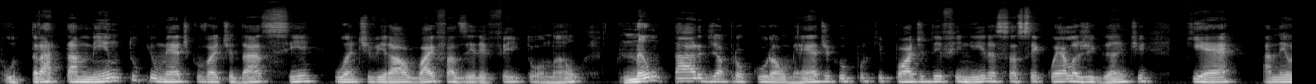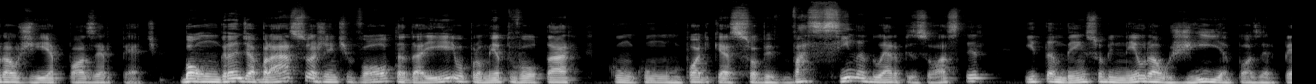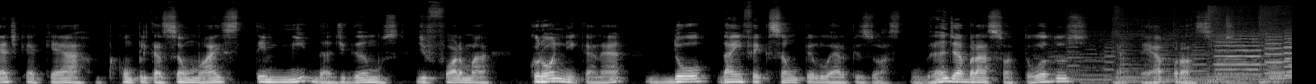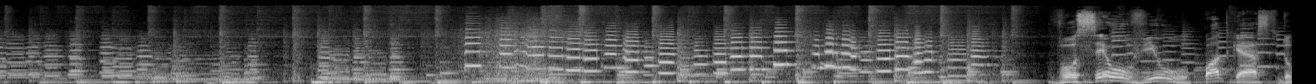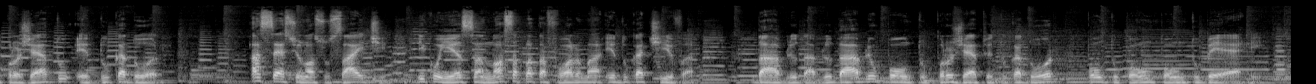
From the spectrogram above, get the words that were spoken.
o tratamento que o médico vai te dar, se o antiviral vai fazer efeito ou não. Não tarde a procura ao médico, porque pode definir essa sequela gigante que é a neuralgia pós-herpética. Bom, um grande abraço, a gente volta daí, eu prometo voltar com, com um podcast sobre vacina do herpes zoster e também sobre neuralgia pós-herpética, que é a complicação mais temida, digamos, de forma crônica, né, do da infecção pelo herpes zoster. Um grande abraço a todos e até a próxima. Você ouviu o podcast do Projeto Educador. Acesse o nosso site e conheça a nossa plataforma educativa www.projetoeducador.com.br.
